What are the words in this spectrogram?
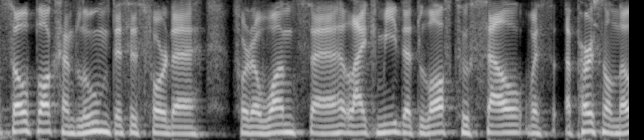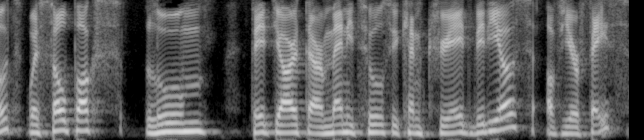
Soapbox and Loom, this is for the for the ones uh, like me that love to sell with a personal note. With Soapbox, Loom, Vidyard, there are many tools you can create videos of your face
